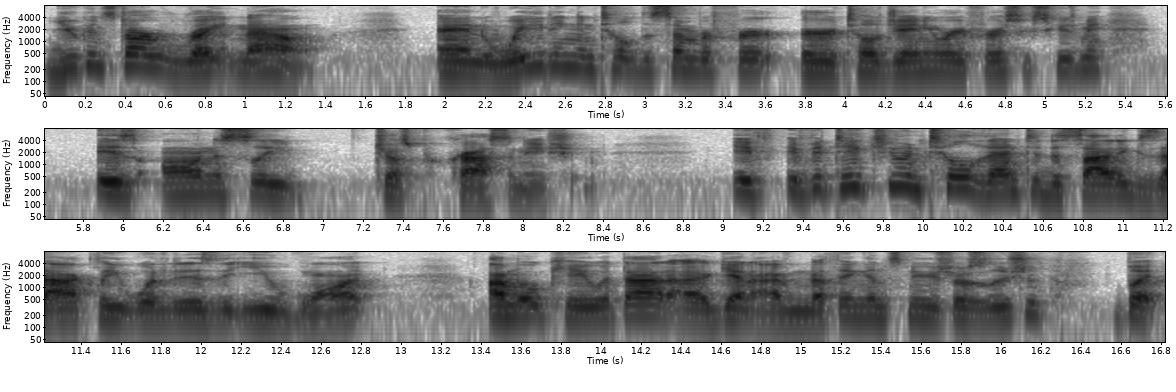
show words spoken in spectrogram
You can start right now. And waiting until December 1st, or till January 1st, excuse me, is honestly just procrastination. If, if it takes you until then to decide exactly what it is that you want, I'm okay with that. I, again, I have nothing against New Year's resolutions, but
